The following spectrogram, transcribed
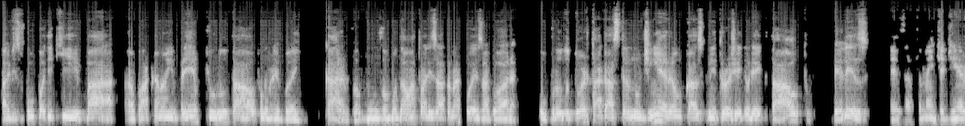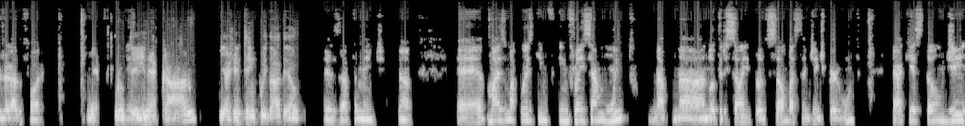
a desculpa de que bah, a vaca não emprenha porque o nu tá alto no rebanho. Cara, vamos, vamos dar uma atualizada na coisa agora. O produtor tá gastando um dinheirão por causa que o nitrogênio ureico tá alto, beleza. Exatamente, é dinheiro jogado fora. É, proteína é caro e a gente tem que cuidar dela. Exatamente. Não. É, mais uma coisa que influencia muito na, na, nutrição e reprodução, bastante gente pergunta, é a questão de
